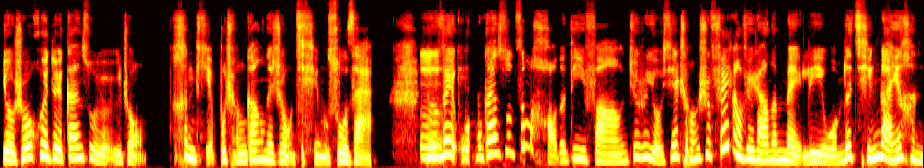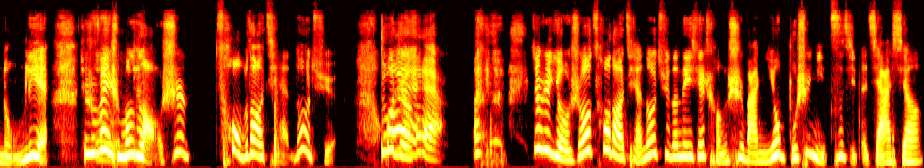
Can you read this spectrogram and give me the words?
有时候会对甘肃有一种恨铁不成钢的这种情愫在，嗯。为我们甘肃这么好的地方，就是有些城市非常非常的美丽，我们的情感也很浓烈，就是为什么老是。凑不到前头去，或者 就是有时候凑到前头去的那些城市吧，你又不是你自己的家乡。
